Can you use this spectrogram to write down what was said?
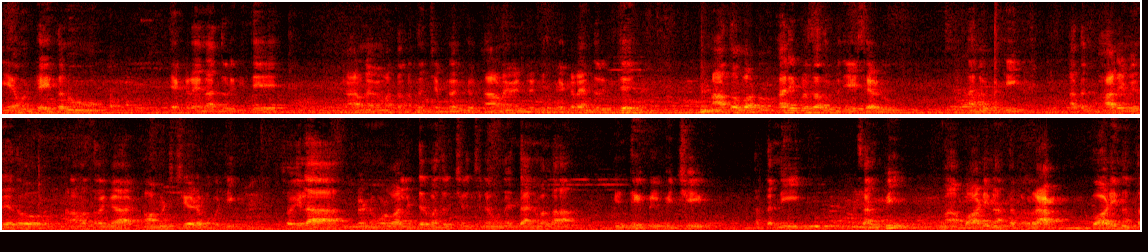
ఏమంటే ఇతను ఎక్కడైనా దొరికితే కారణం అతను అతను చెప్పిన కారణం ఏంటంటే ఎక్కడైనా దొరికితే నాతో పాటు హరిప్రసాద్ చేశాడు అని ఒకటి అతని భార్య మీద ఏదో అనవసరంగా కామెంట్స్ చేయడం ఒకటి. సో ఇలా రెండు మూడు వాళ్ళిద్దరి మధ్య చిన్న చిన్నవి ఉన్నాయి. దానివల్ల ఇంటికి పిలిపించి అతన్ని చంపి మా బాడీని అంత ర్యాప్ బాడీని అంత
